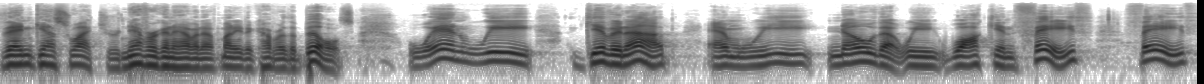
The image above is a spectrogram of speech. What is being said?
then guess what? You're never going to have enough money to cover the bills. When we give it up and we know that we walk in faith, faith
